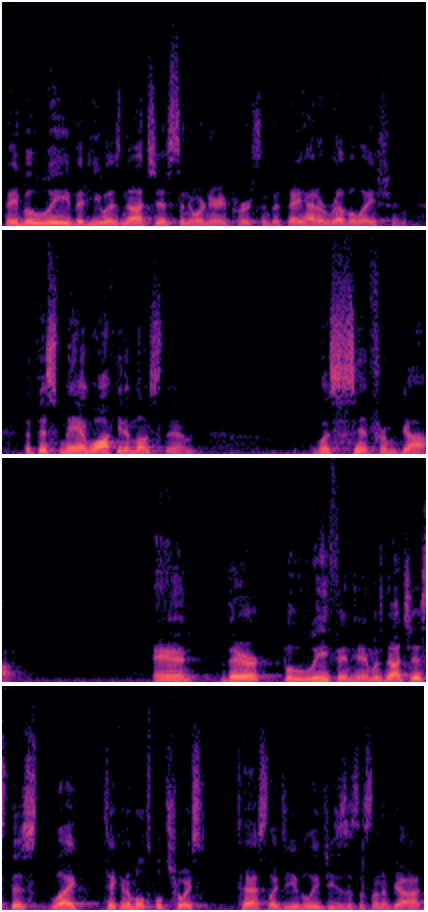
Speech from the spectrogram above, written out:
They believed that he was not just an ordinary person, but they had a revelation that this man walking amongst them was sent from God. And their belief in him was not just this, like, taking a multiple choice test, like, do you believe Jesus is the Son of God?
